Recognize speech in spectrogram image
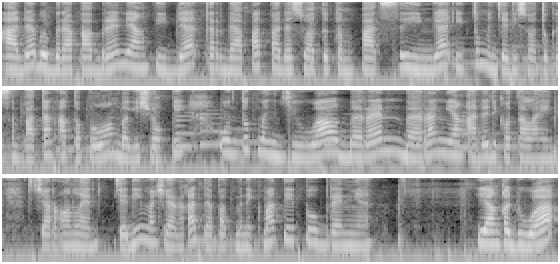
ada beberapa brand yang tidak terdapat pada suatu tempat sehingga itu menjadi suatu kesempatan atau peluang bagi Shopee untuk menjual brand barang yang ada di kota lain secara online. Jadi masyarakat dapat menikmati tuh brandnya. Yang kedua,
